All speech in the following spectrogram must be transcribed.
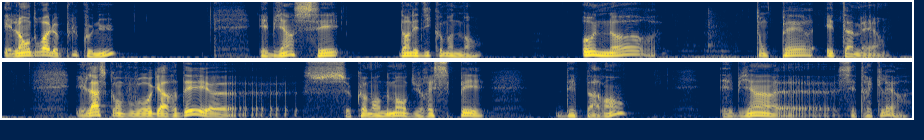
Et l'endroit le plus connu, eh bien, c'est dans les dix commandements. Honore ton père et ta mère. Et là, quand vous regardez euh, ce commandement du respect des parents, eh bien, euh, c'est très clair.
